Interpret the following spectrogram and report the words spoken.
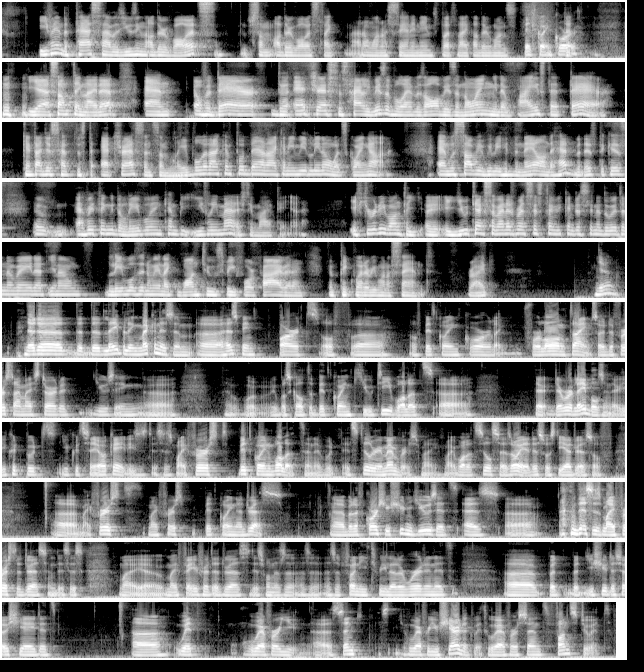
even in the past, I was using other wallets some other wallets like I don't want to say any names, but like other ones. Bitcoin Core. That, yeah, something like that. And over there, the address was highly visible and it was always annoying me that why is that there? Can't I just have just the address and some label that I can put there and I can immediately know what's going on? And Wasabi really hit the nail on the head with this because uh, everything with the labeling can be easily managed, in my opinion if you really want a, a, a UTXO management system, you can just you know do it in a way that you know labels in a way like one, two, three, four, five, and then you can pick whatever you want to send, right? Yeah, the the, the labeling mechanism uh, has been part of uh, of Bitcoin Core like for a long time. So the first time I started using uh, it was called the Bitcoin QT wallet uh, there there were labels in there. You could put you could say, okay, this this is my first Bitcoin wallet, and it would it still remembers my my wallet still says, oh yeah, this was the address of uh, my first my first Bitcoin address. Uh, but of course, you shouldn't use it as uh, this is my first address and this is my uh, my favorite address. This one has a has a has a funny three letter word in it. Uh, but but you should associate it uh, with whoever you uh, sent, whoever you shared it with, whoever sent funds to it.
